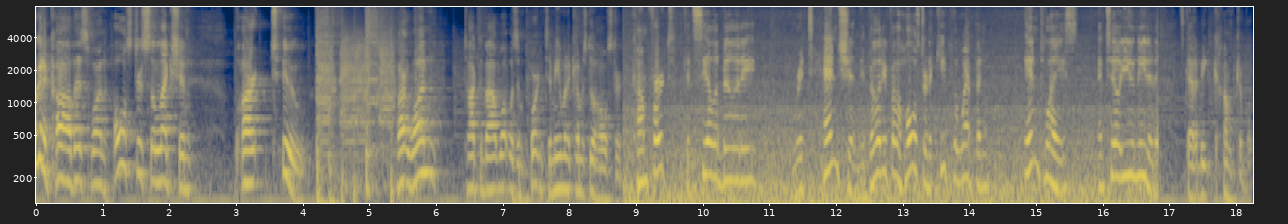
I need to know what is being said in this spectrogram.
We're going to call this one Holster Selection Part 2. Part 1 talked about what was important to me when it comes to a holster comfort, concealability, retention, the ability for the holster to keep the weapon in place until you need it. It's got to be comfortable.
